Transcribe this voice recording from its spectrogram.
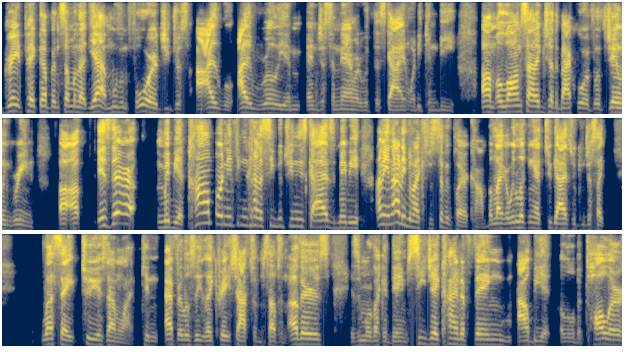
great pickup and someone that, yeah, moving forward, you just I I really am just enamored with this guy and what he can be. Um, alongside like you said, the backcourt with, with Jalen Green. Uh, is there maybe a comp or anything you kind of see between these guys? Maybe, I mean, not even like specific player comp, but like, are we looking at two guys who can just like, let's say two years down the line, can effortlessly like create shots for themselves and others? Is it more like a Dame CJ kind of thing, albeit a little bit taller?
